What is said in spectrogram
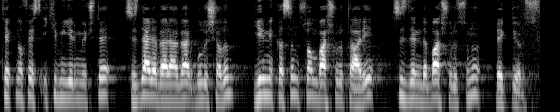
Teknofest 2023'te sizlerle beraber buluşalım. 20 Kasım son başvuru tarihi. Sizlerin de başvurusunu bekliyoruz.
